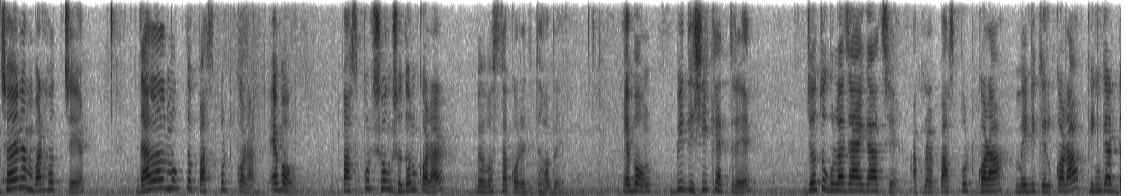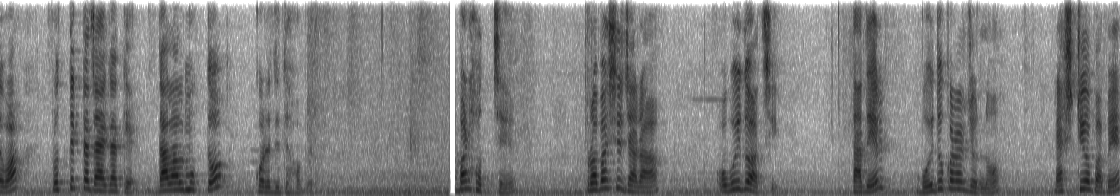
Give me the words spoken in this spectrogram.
ছয় নাম্বার হচ্ছে দালাল মুক্ত পাসপোর্ট করা এবং পাসপোর্ট সংশোধন করার ব্যবস্থা করে দিতে হবে। এবং বিদেশি ক্ষেত্রে যতগুলা জায়গা আছে, আপনার পাসপোর্ট করা, মেডিকেল করা, ফিঙ্গার দেওয়া, প্রত্যেকটা জায়গাকে দালাল মুক্ত করে দিতে হবে। আবার হচ্ছে, প্রবাসে যারা অবৈধ আছি, তাদের বৈধ করার জন্য রাষ্ট্রীয়ভাবে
